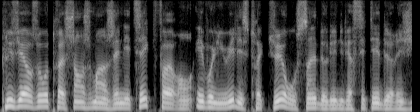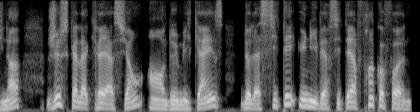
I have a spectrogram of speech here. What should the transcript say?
Plusieurs autres changements génétiques feront évoluer les structures au sein de l'Université de Regina jusqu'à la création, en 2015, de la Cité universitaire francophone,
